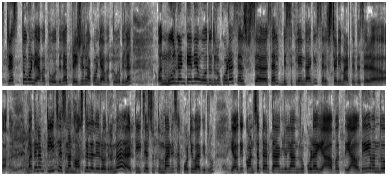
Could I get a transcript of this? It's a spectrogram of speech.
ಸ್ಟ್ರೆಸ್ ತೊಗೊಂಡು ಯಾವತ್ತೂ ಓದಿಲ್ಲ ಪ್ರೆಷರ್ ಹಾಕೊಂಡು ಯಾವತ್ತೂ ಓದಿಲ್ಲ. ಒಂದು ಮೂರು ಗಂಟೆನೇ ಓದಿದ್ರು ಕೂಡ ಸೆಲ್ಫ್ ಸೆಲ್ಫ್ ಡಿಸಿಪ್ಲಿನ್ಡ್ ಆಗಿ ಸೆಲ್ಫ್ ಸ್ಟಡಿ ಮಾಡ್ತಿದ್ದೆ ಸರ್ ಮತ್ತೆ ನಮ್ಮ ಟೀಚರ್ಸ್ ನಾನು ಹಾಸ್ಟೆಲಲ್ಲಿ ಇರೋದ್ರಿಂದ ಟೀಚರ್ಸ್ ತುಂಬಾ ಸಪೋರ್ಟಿವ್ ಆಗಿದ್ರು. ಯಾವುದೇ ಕಾನ್ಸೆಪ್ಟ್ ಅರ್ಥ ಆಗಲಿಲ್ಲ ಅಂದರೂ ಕೂಡ ಯಾವತ್ತು ಯಾವುದೇ ಒಂದು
